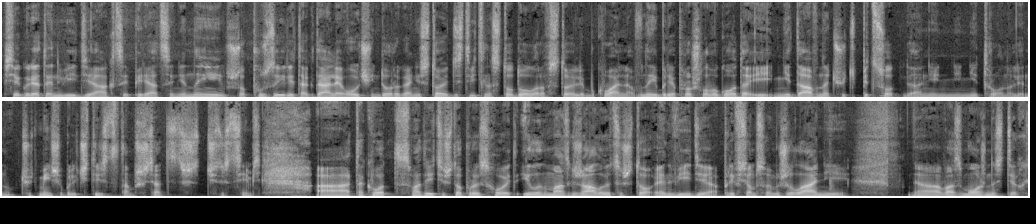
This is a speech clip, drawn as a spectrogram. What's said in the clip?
Все говорят, NVIDIA акции переоценены, что пузырь и так далее, очень дорого они стоят. Действительно, 100 долларов стоили буквально в ноябре прошлого года, и недавно чуть 500, да, они не, не тронули. Ну, чуть меньше были, 400, там, 60, 470. А, так вот, смотрите, что происходит. Илон Маск жалуется, что NVIDIA при всем своем желании возможностях,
